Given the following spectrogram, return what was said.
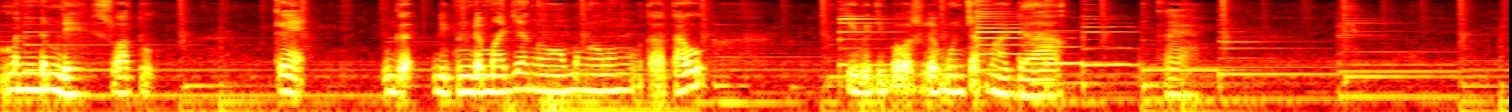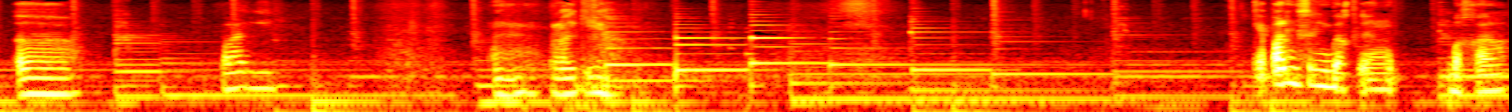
mendem deh suatu. Kayak nggak dipendem aja nggak ngomong-ngomong. Tahu-tahu tiba-tiba pas sudah muncak meledak. Kayak eh apalagi hmm, apalagi ya? Kayak paling sering bak yang bakal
